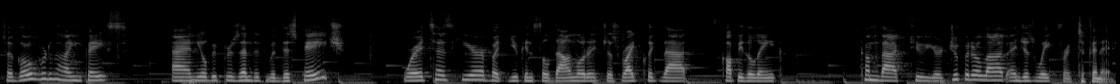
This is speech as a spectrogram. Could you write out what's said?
So go over to the Hugging Face, and you'll be presented with this page where it says here, but you can still download it. Just right click that, copy the link, come back to your Jupyter Lab, and just wait for it to finish.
